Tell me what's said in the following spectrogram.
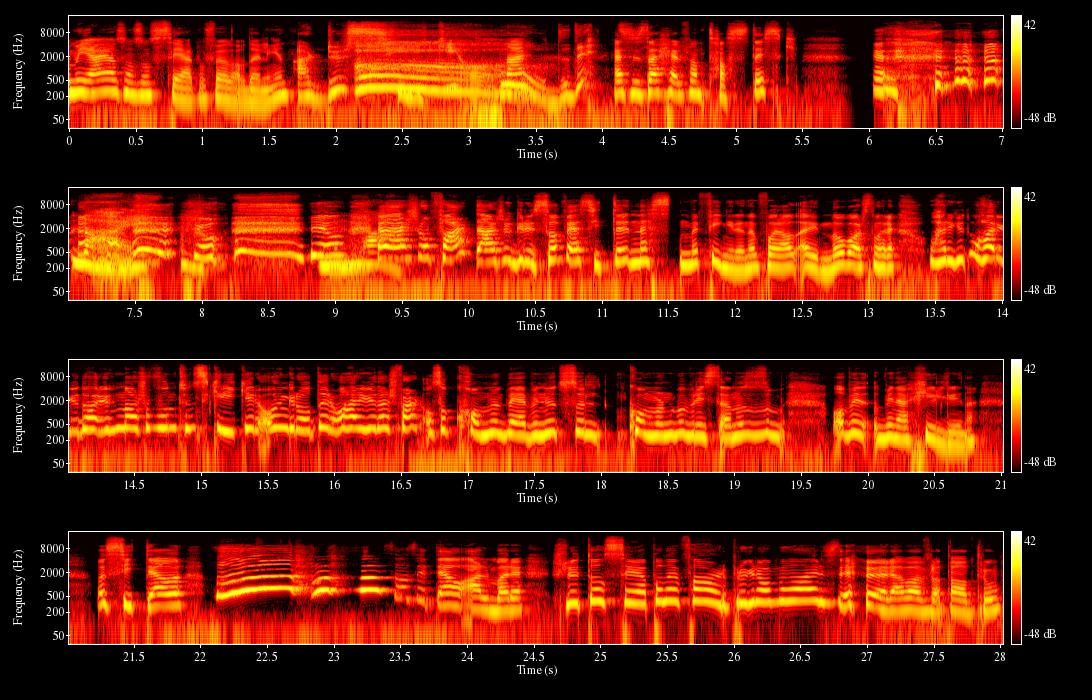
Men jeg er sånn som ser på fødeavdelingen. Er du syk i hodet ditt? Jeg syns det er helt fantastisk. Nei! Jo, jo. Det er så fælt, det er så grusomt. Jeg sitter nesten med fingrene foran øynene og bare sånn herre, Å, herregud, å, herregud, herregud, hun har så vondt, hun skriker, og hun gråter. Å, herregud, det er så fælt. Og så kommer babyen ut, så kommer den på brystet hennes, og så og begynner jeg å hylgrine. Og så sitter jeg og Så sitter jeg og Erlend bare 'Slutt å se på det fæle programmet der!' Så jeg hører jeg bare fra et annet rom.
